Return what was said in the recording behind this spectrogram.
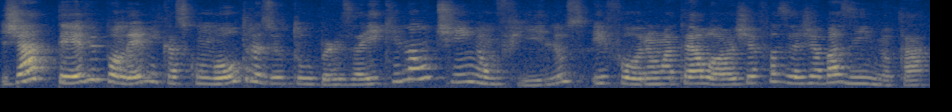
já teve polêmicas com outras youtubers aí que não tinham filhos e foram até a loja fazer jabazinho, tá?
